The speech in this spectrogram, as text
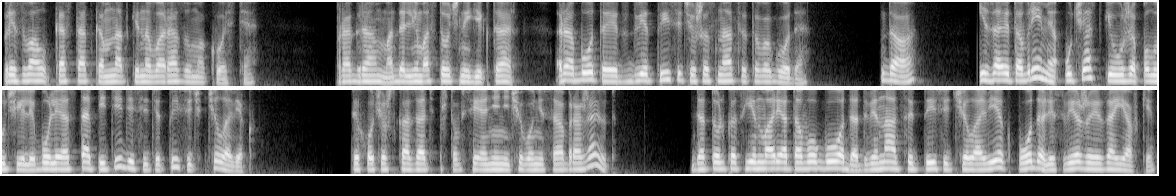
Призвал к остаткам Наткиного разума Костя. Программа «Дальневосточный гектар» работает с 2016 года. Да. И за это время участки уже получили более 150 тысяч человек. Ты хочешь сказать, что все они ничего не соображают? Да только с января того года 12 тысяч человек подали свежие заявки.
